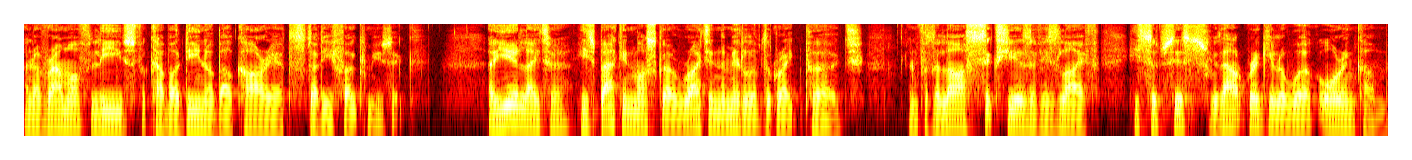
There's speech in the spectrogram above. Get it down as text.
and Avramov leaves for Kabardino-Balkaria to study folk music. A year later, he's back in Moscow right in the middle of the Great Purge, and for the last six years of his life, he subsists without regular work or income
